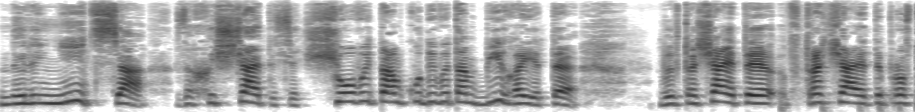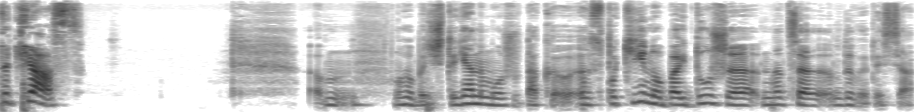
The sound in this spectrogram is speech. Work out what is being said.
Не лініться, захищайтеся. Що ви там, куди ви там бігаєте? Ви втрачаєте, втрачаєте просто час. Ем, Вибачте, я не можу так е, спокійно, байдуже на це дивитися.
